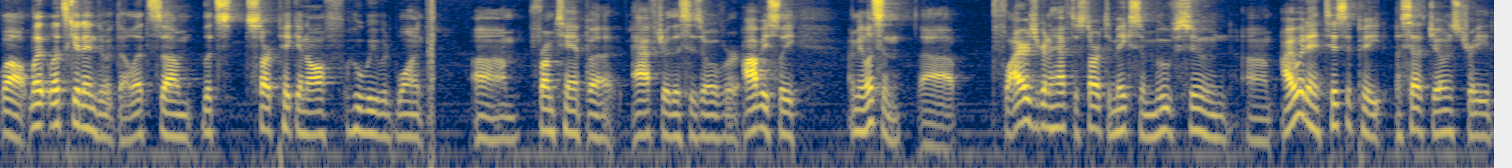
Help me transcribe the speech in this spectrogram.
Well, let, let's get into it though. Let's um let's start picking off who we would want um, from Tampa after this is over. Obviously, I mean, listen, uh, Flyers are going to have to start to make some moves soon. Um, I would anticipate a Seth Jones trade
